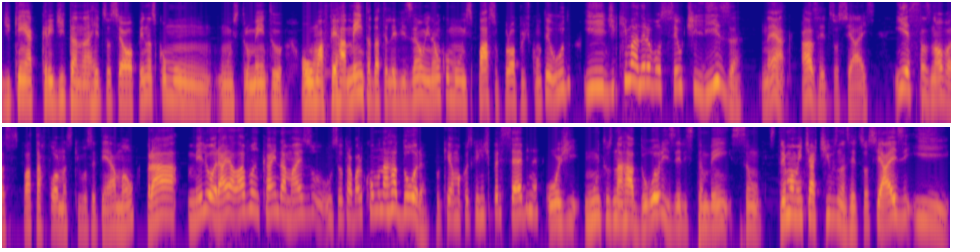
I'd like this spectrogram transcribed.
de quem acredita na rede social apenas como um, um, instrumento ou uma ferramenta da televisão e não como um espaço próprio de conteúdo, e de que maneira você utiliza né, as redes sociais e essas novas plataformas que você tem à mão para melhorar e alavancar ainda mais o, o, seu trabalho como narradora, porque é uma coisa que a gente percebe, né? Hoje muitos narradores, eles também são extremamente ativos nas redes sociais e, e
